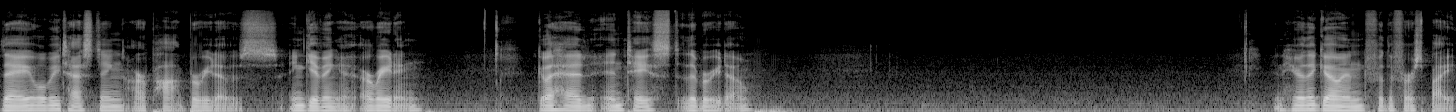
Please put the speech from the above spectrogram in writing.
They will be testing our pot burritos and giving it a rating. Go ahead and taste the burrito. And here they go in for the first bite.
